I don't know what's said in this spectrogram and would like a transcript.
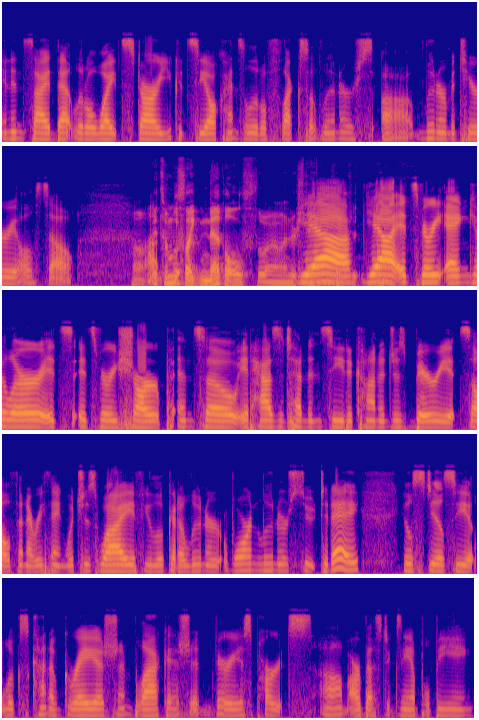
and inside that little white star, you could see all kinds of little flecks of lunar uh, lunar material. So Oh, it's almost like nettles, the way I understand. it. yeah, it- yeah, it's very angular. It's it's very sharp, and so it has a tendency to kind of just bury itself in everything. Which is why if you look at a lunar worn lunar suit today, you'll still see it looks kind of grayish and blackish in various parts. Um, our best example being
